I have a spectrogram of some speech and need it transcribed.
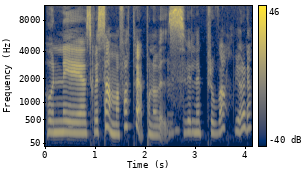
Hörrni, ska vi sammanfatta det på något vis? Vill ni prova att göra det?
